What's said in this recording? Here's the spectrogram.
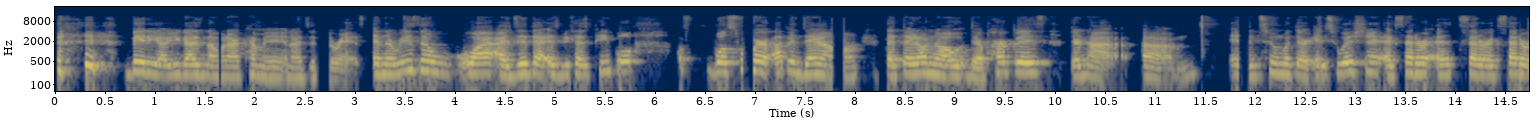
video. You guys know when I come in and I did the rants. And the reason why I did that is because people will swear up and down that they don't know their purpose. They're not um, in tune with their intuition, et cetera, et cetera, et cetera.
